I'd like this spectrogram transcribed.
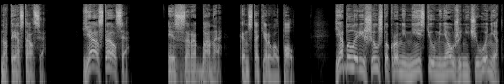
Но ты остался. Я остался. Из-за констатировал Пол. Я было решил, что кроме мести у меня уже ничего нет.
